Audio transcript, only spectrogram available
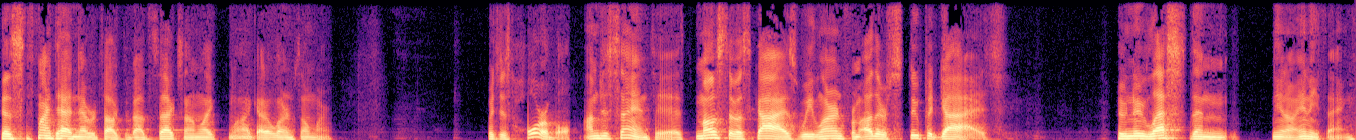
because my dad never talked about sex. And I'm like, well, I got to learn somewhere. Which is horrible. I'm just saying to you. Most of us guys, we learn from other stupid guys who knew less than, you know, anything,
